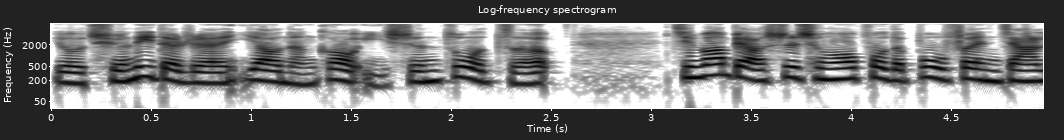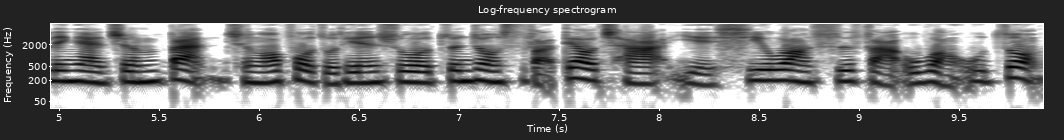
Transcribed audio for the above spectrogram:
有权力的人要能够以身作则。”警方表示，陈欧珀的部分将另案侦办。陈欧珀昨天说：“尊重司法调查，也希望司法无枉勿纵，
